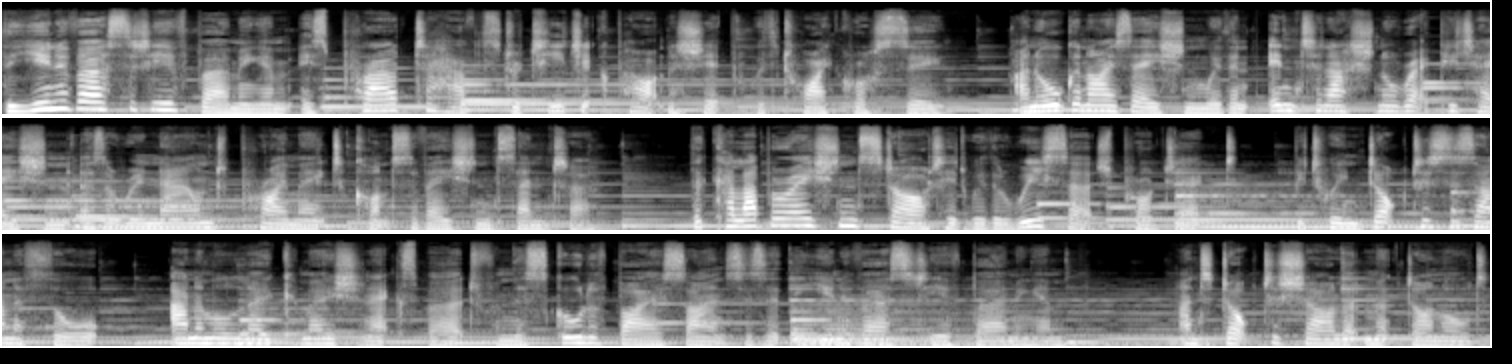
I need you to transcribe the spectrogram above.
The University of Birmingham is proud to have strategic partnership with Twycross Zoo, an organisation with an international reputation as a renowned primate conservation centre. The collaboration started with a research project between Dr Susannah Thorpe, animal locomotion expert from the School of Biosciences at the University of Birmingham, and Dr Charlotte MacDonald,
